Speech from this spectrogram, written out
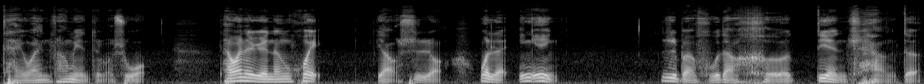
台湾方面怎么说。台湾的原能会表示哦，为了因应日本福岛核电厂的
